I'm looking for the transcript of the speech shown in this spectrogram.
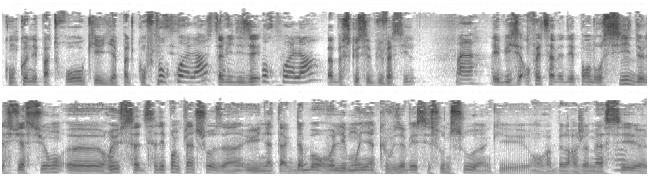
qu'on ne connaît pas trop, qu'il n'y a pas de conflit Pourquoi là? stabilisé. Pourquoi là? Parce que c'est plus facile. Voilà. Et puis, en fait, ça va dépendre aussi de la situation euh, russe. Ça, ça dépend de plein de choses, hein, une attaque. D'abord, les moyens que vous avez, c'est Sun Tzu, hein, qui, on ne rappellera jamais assez euh,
